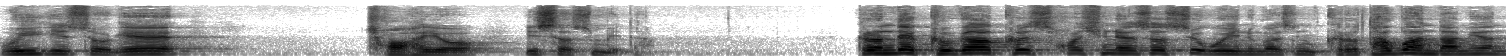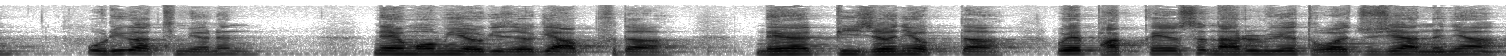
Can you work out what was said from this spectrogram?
위기 속에 처하여 있었습니다. 그런데 그가 그 서신에서 쓰고 있는 것은 그렇다고 한다면 우리 같으면은 내 몸이 여기저기 아프다. 내 비전이 없다. 왜 밖에서 나를 위해 도와주지 않느냐?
